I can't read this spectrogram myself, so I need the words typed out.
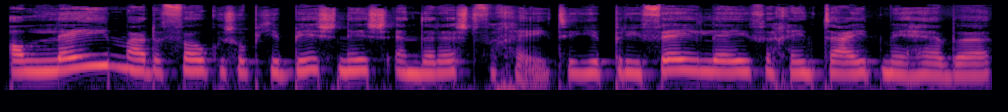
alleen maar de focus op je business en de rest vergeten. Je privéleven, geen tijd meer hebben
